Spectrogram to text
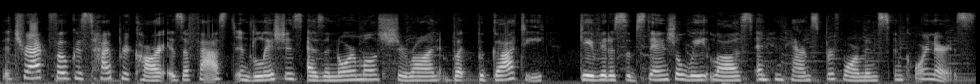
The track focused hypercar is as fast and delicious as a normal Chiron, but Bugatti gave it a substantial weight loss and enhanced performance in corners.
